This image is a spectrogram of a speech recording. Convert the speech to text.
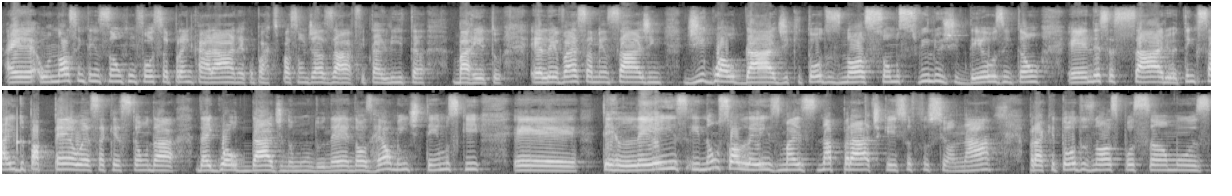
É, a nossa intenção com Força para Encarar, né, com participação de Azaf, Talita Barreto, é levar essa mensagem de igualdade, que todos nós somos filhos de Deus, então é necessário, tem que sair do papel essa questão da, da igualdade no mundo. Né? Nós realmente temos que é, ter leis, e não só leis, mas na prática isso funcionar, para que todos nós possamos,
